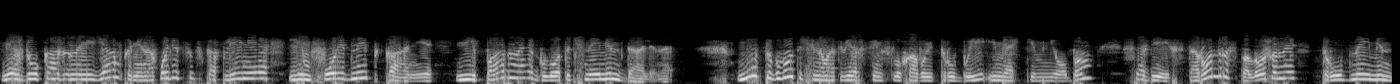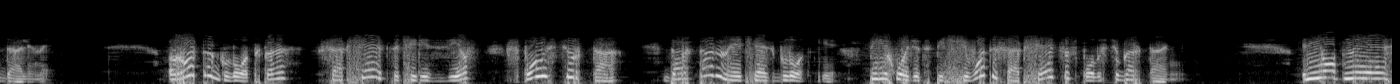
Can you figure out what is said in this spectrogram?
между указанными ямками находится скопление лимфоидной ткани, непарная глоточная миндалина. Между глоточным отверстием слуховой трубы и мягким небом с обеих сторон расположены трубные миндалины. Ротоглотка сообщается через зев с полостью рта. Гортанная часть глотки переходит в пищевод и сообщается с полостью гортани. Небные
